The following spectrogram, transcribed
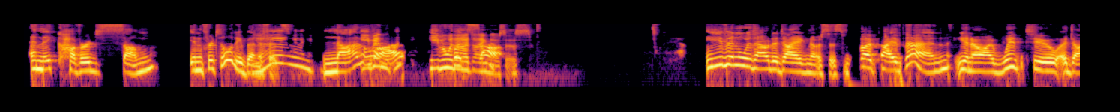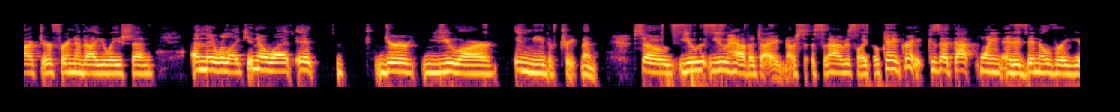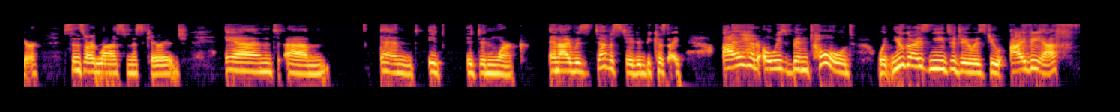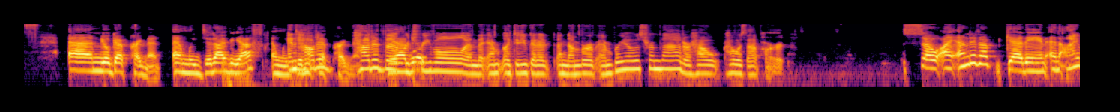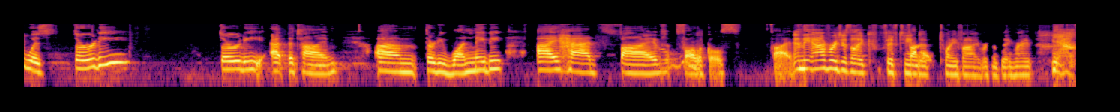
and they covered some infertility benefits. Yay. Not a even, lot. Even without a diagnosis. Some even without a diagnosis. But by then, you know, I went to a doctor for an evaluation and they were like, you know what, it you're you are in need of treatment. So you you have a diagnosis. And I was like, okay, great. Because at that point it had been over a year since our last miscarriage. And um and it it didn't work. And I was devastated because I I had always been told what you guys need to do is do IVF and you'll get pregnant. And we did IVF and we and didn't how did get pregnant. how did the Yeah, retrieval and the em- like? Did you get a, a number of embryos from that, or how how was that part? so I ended up getting, and I was 30, 30 at the time, um, 31 maybe. I had five follicles. Five. And the average is like fifteen to twenty five or something, right? yeah.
